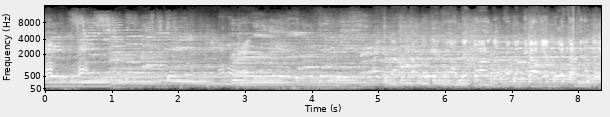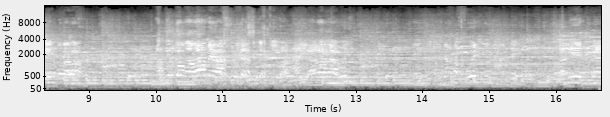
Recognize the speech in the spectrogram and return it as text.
Vamos, vamos. Vamos ahora, ¿eh? Ahí estás tirando bien, ¿eh? Atento, Arthur. Cuando tiras bien, estás tirando bien por abajo. Atento a agarrarle a la subida si te esquiva. Ahí, agarra, güey. Tirar más fuerte y me mantengo. Derecha,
